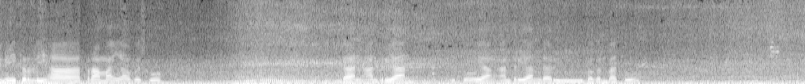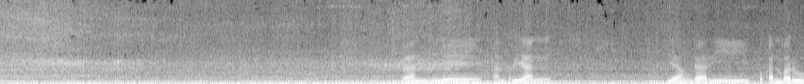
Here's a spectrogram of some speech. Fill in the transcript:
Ini terlihat ramai ya bosku. Dan antrian itu yang antrian dari Bagan Batu. Dan ini antrian yang dari Pekanbaru.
